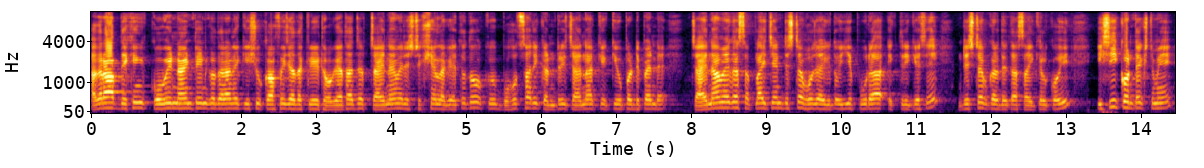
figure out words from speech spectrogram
अगर आप देखेंगे कोविड नाइन्टीन के दौरान एक इशू काफ़ी ज़्यादा क्रिएट हो गया था। जब चाइना में रिस्ट्रिक्शन लगे थे तो बहुत सारी कंट्री चाइना के के ऊपर डिपेंड है। चाइना में अगर सप्लाई चेन डिस्टर्ब हो जाएगी तो ये पूरा एक तरीके से डिस्टर्ब कर देता साइकिल को ही। इसी कॉन्टेक्स्ट में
